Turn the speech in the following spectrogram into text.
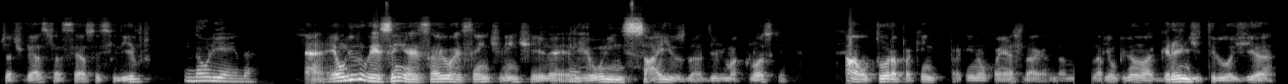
já tivesse acesso a esse livro. Não li ainda. É, é um livro recém, saiu recentemente, ele, é, ele reúne ensaios da Deirdre McCloskey, a autora, para quem, quem não conhece, da, da na minha opinião, uma grande trilogia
